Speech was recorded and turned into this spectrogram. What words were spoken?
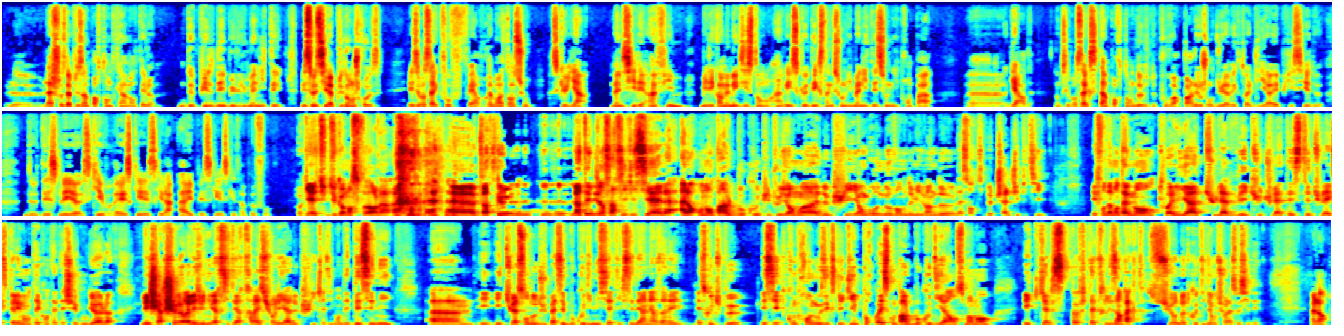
la chose la plus importante qu'a inventé l'homme depuis le début de l'humanité, mais c'est aussi la plus dangereuse. Et c'est pour ça qu'il faut faire vraiment attention, parce qu'il y a, même s'il est infime, mais il est quand même existant, un risque d'extinction de l'humanité si on n'y prend pas euh, garde. Donc c'est pour ça que c'est important de, pouvoir parler aujourd'hui avec toi de l'IA et puis essayer de, déceler euh, ce qui est vrai, ce qui est, la hype et ce qui est un peu faux. Ok, tu, tu, commences fort là, euh, parce que l'intelligence artificielle, alors on en parle beaucoup depuis plusieurs mois, depuis en gros novembre 2022, la sortie de ChatGPT. Et fondamentalement, toi l'IA, tu l'as vécu, tu l'as testé, tu l'as expérimenté quand tu étais chez Google. Les chercheurs et les universitaires travaillent sur l'IA depuis quasiment des décennies, euh, et, et tu as sans doute vu passer beaucoup d'initiatives ces dernières années. Est-ce que tu peux essayer de comprendre, nous expliquer pourquoi est-ce qu'on parle beaucoup d'IA en ce moment et quels peuvent être les impacts sur notre quotidien ou sur la société? Alors,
